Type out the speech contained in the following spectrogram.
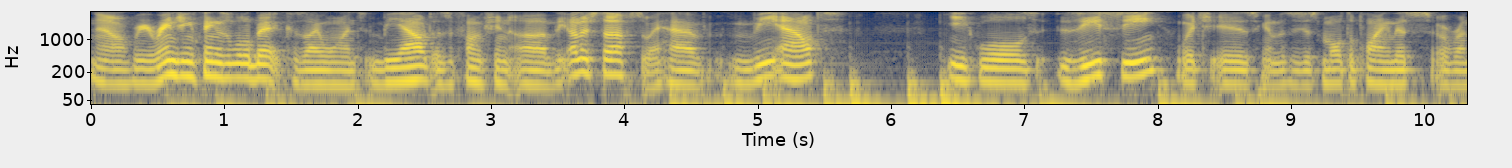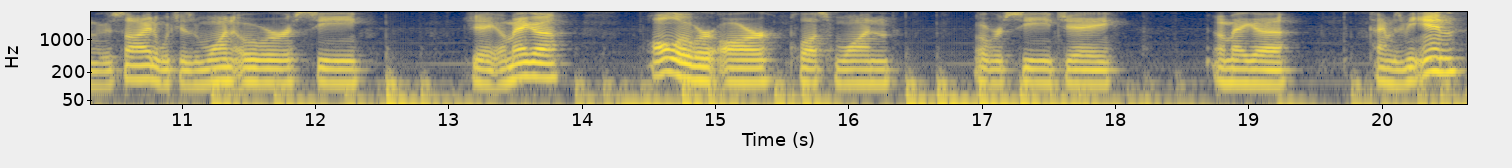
Now, rearranging things a little bit because I want v out as a function of the other stuff, so I have v out equals zc, which is, again, this is just multiplying this over on the other side, which is 1 over c j omega all over r plus 1 over c j omega times v in.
